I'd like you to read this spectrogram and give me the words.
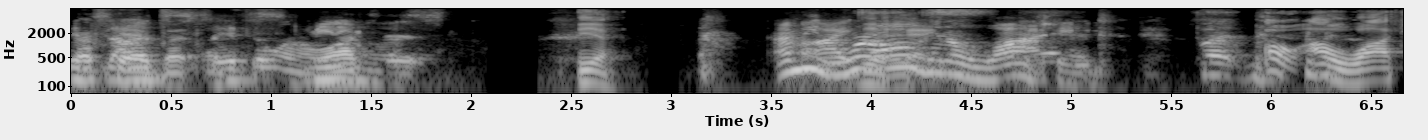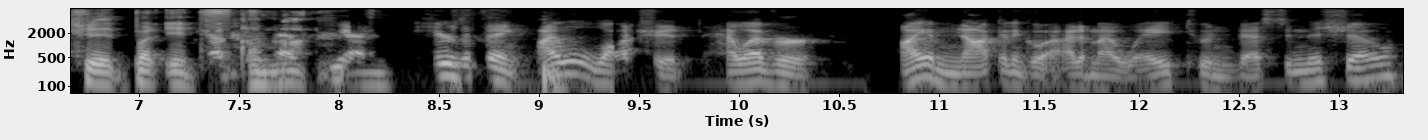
it's Okay, uh, it's, but it's still it. Yeah. i mean I we're did. all gonna watch I- it but Oh, I'll watch it, but it's I'm not. yes. Here's the thing: I will watch it. However, I am not going to go out of my way to invest in this show.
